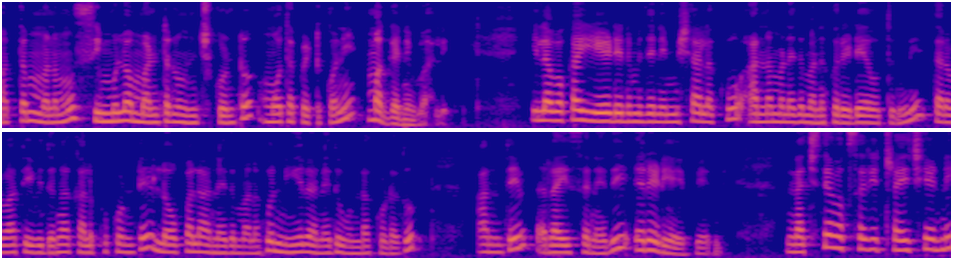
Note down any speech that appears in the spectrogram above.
మొత్తం మనము సిమ్లో మంటను ఉంచుకుంటూ మూత పెట్టుకొని మగ్గనివ్వాలి. ఇలా ఒక ఏడెనిమిది నిమిషాలకు అన్నం అనేది మనకు రెడీ అవుతుంది. తర్వాత ఈ విధంగా కలుపుకుంటే లోపల అనేది మనకు నీరు అనేది ఉండకూడదు. అంతే రైస్ అనేది రెడీ అయిపోయింది. నచ్చితే ఒకసారి ట్రై చేయండి.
